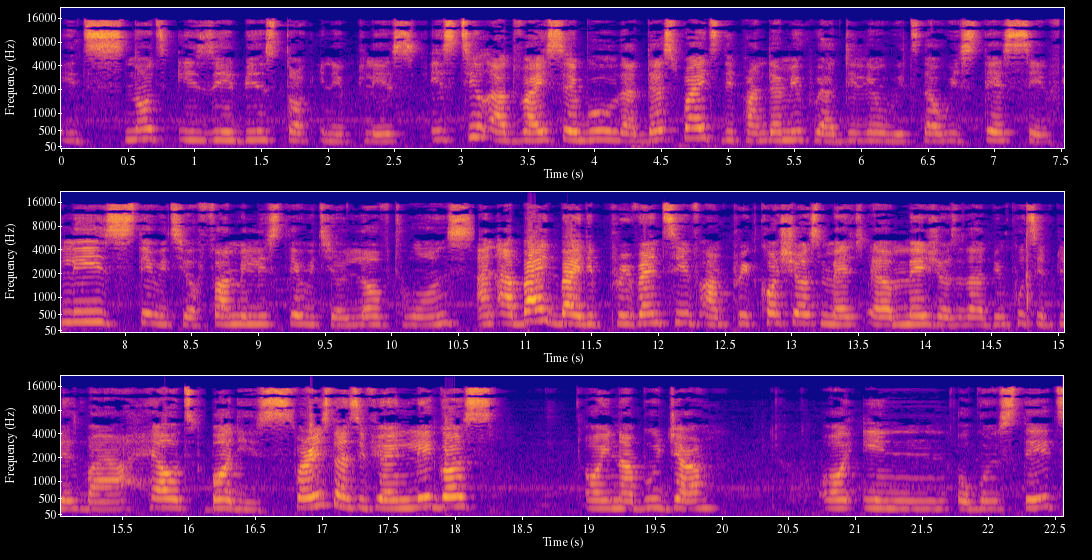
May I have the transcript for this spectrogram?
it's not easy being stuck in a place it's still advisable that despite the pandemic we are dealing with that we stay safe please stay with your family stay with your loved ones and abide by the preventive and precautious me uh, measures that have been put in place by our health bodies for instance if you're in lagos or in abuja or in ogun state.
